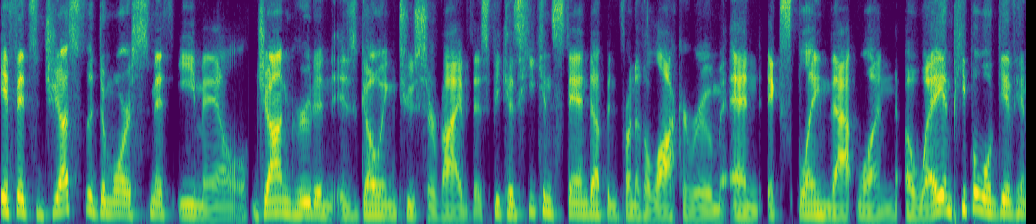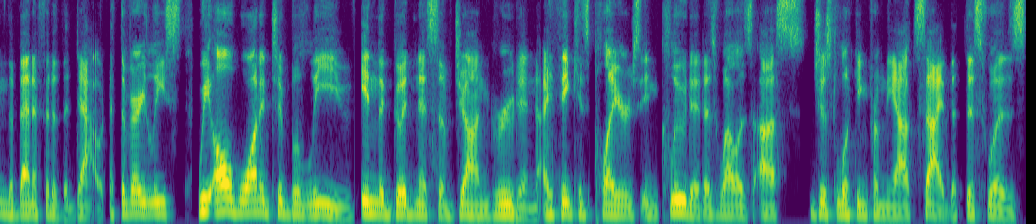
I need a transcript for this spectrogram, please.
if it's just the DeMaurice Smith email, Jon Gruden is going to survive this because he can stand up in front of the locker room and explain that one away, and people will give him the benefit of the doubt. At the very least, we all wanted to believe in the goodness of Jon Gruden. I think his players included, as well as us just looking from the outside, that this was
